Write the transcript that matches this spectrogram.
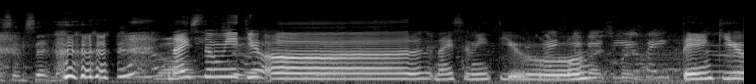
SMC, nice to meet you all. Nice to meet you. Thank you.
